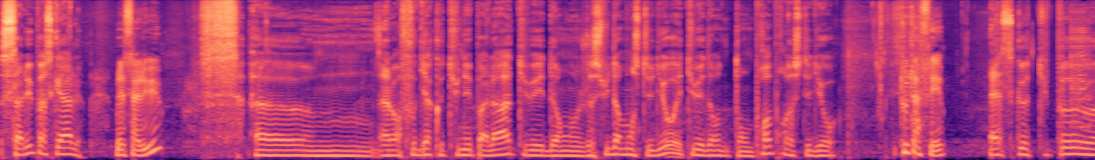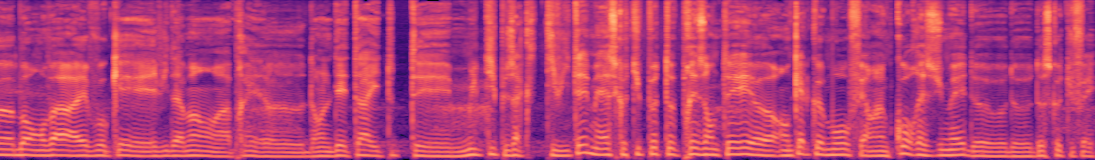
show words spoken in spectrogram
Salut Pascal. Mais salut. Euh, alors, faut dire que tu n'es pas là. Tu es dans. Je suis dans mon studio et tu es dans ton propre studio. Tout à fait. Est-ce que tu peux. euh, bon, on va évoquer évidemment après euh, dans le détail toutes tes multiples activités, mais est-ce que tu peux te présenter euh, en quelques mots, faire un court résumé de, de- de ce que tu fais?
